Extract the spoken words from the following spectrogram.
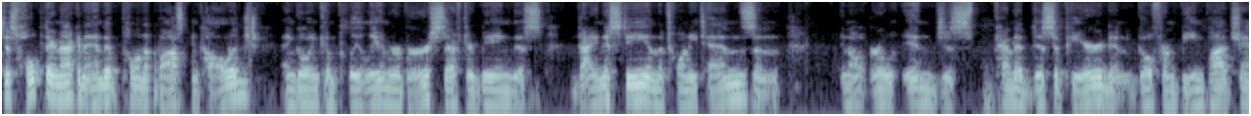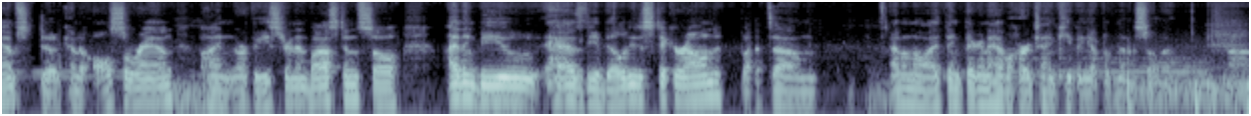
just hope they're not going to end up pulling a Boston College and going completely in reverse after being this dynasty in the 2010s and you know early and just kind of disappeared and go from beanpot champs to kind of also ran behind northeastern and boston so i think bu has the ability to stick around but um I don't know. I think they're going to have a hard time keeping up with Minnesota. Uh,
